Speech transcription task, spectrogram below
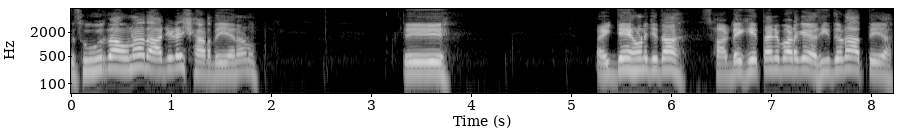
ਕਸੂਰ ਤਾਂ ਉਹਨਾਂ ਦਾ ਜਿਹੜੇ ਛੱਡਦੇ ਆ ਇਹਨਾਂ ਨੂੰ। ਤੇ ਐਦਾਂ ਹੁਣ ਜਿੱਦਾਂ ਸਾਡੇ ਖੇਤਾਂ 'ਚ ਵੜ ਗਏ, ਅਸੀਂ ਦੜਾਤੇ ਆ।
